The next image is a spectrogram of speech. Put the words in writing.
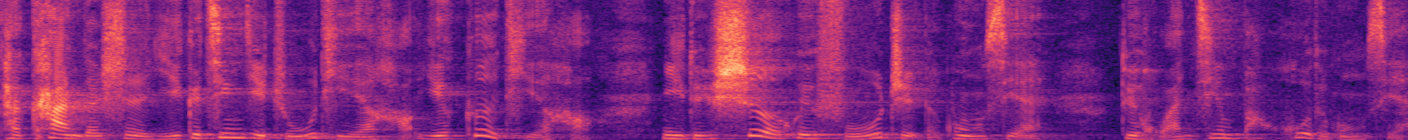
他看的是一个经济主体也好，一个个体也好，你对社会福祉的贡献，对环境保护的贡献，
